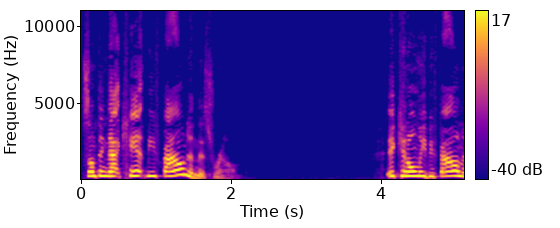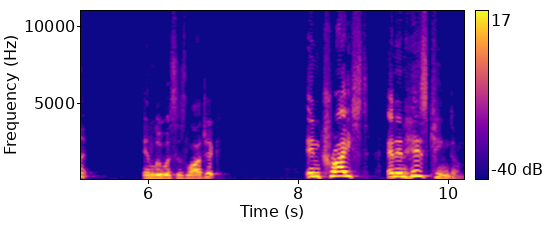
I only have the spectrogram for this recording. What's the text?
Something that can't be found in this realm. It can only be found, in Lewis's logic, in Christ and in His kingdom,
